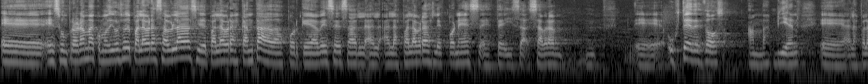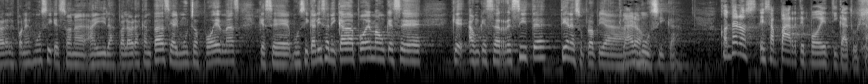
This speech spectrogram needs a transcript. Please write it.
Eh, es un programa, como digo yo, de palabras habladas y de palabras cantadas, porque a veces a, las palabras les pones, este, y sa- sabrán mm, eh, ustedes dos, ambas bien, eh, a las palabras les pones música y son ahí las palabras cantadas y hay muchos poemas que se musicalizan y cada poema, aunque se, que, aunque se recite, tiene su propia Claro. música. Contanos esa parte poética tuya.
